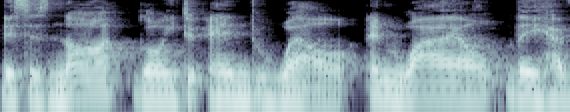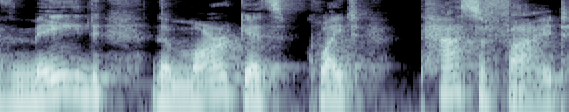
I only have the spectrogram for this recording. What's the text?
this is not going to end well. And while they have made the markets quite pacified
